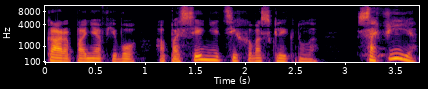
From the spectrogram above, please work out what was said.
Кара, поняв его опасения, тихо воскликнула. «София!»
